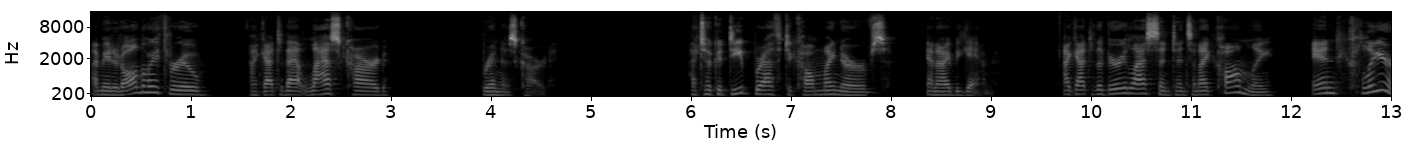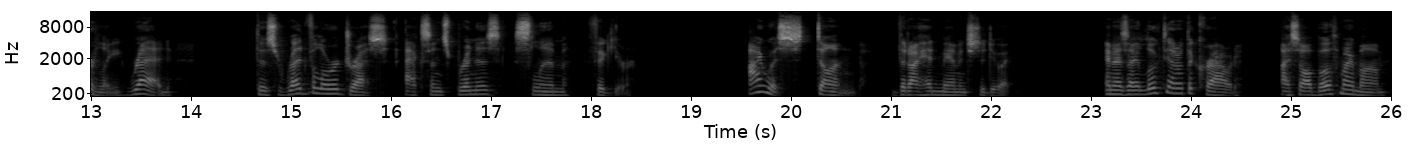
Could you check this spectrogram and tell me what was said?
I made it all the way through. I got to that last card, Brenna's card. I took a deep breath to calm my nerves, and I began. I got to the very last sentence, and I calmly and clearly read This red velour dress accents Brenna's slim figure. I was stunned that I had managed to do it. And as I looked out at the crowd, I saw both my mom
